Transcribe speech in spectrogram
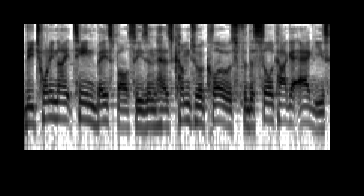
The 2019 baseball season has come to a close for the Sylacauga Aggies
